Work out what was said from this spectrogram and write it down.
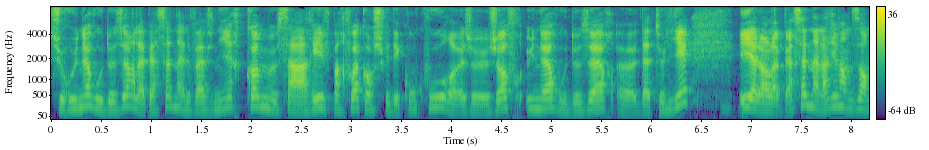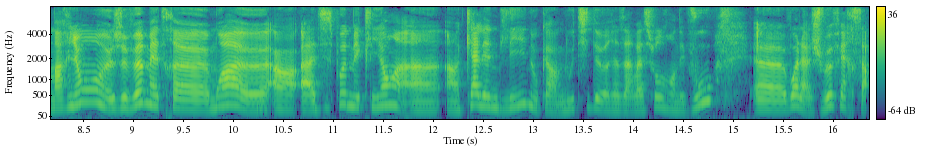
sur une heure ou deux heures, la personne, elle va venir, comme ça arrive parfois quand je fais des concours, euh, j'offre une heure ou deux heures euh, d'atelier. Et alors la personne, elle arrive en me disant Marion, euh, je veux mettre, euh, moi, euh, un- à dispo de mes clients un, un Calendly, donc un outil de réservation de rendez-vous. Voilà, je veux faire ça.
